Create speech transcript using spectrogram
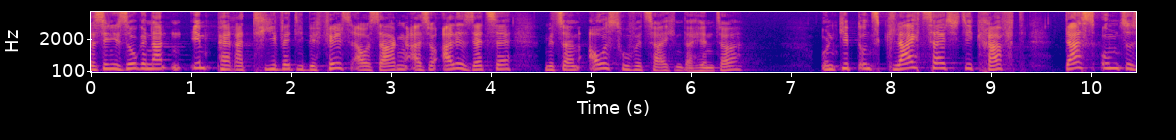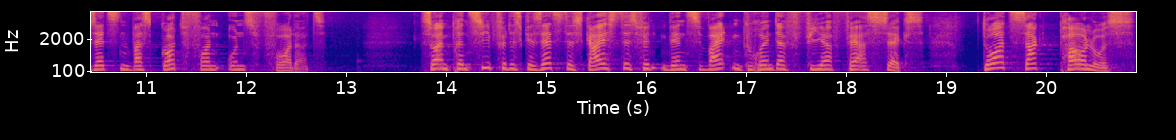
das sind die sogenannten Imperative, die Befehlsaussagen, also alle Sätze mit so einem Ausrufezeichen dahinter und gibt uns gleichzeitig die Kraft, das umzusetzen, was Gott von uns fordert. So ein Prinzip für das Gesetz des Geistes finden wir in 2. Korinther 4, Vers 6. Dort sagt Paulus,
